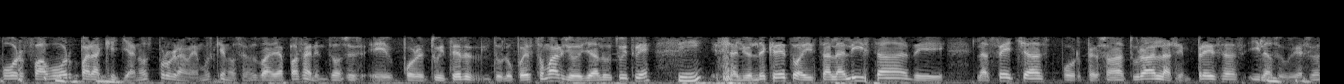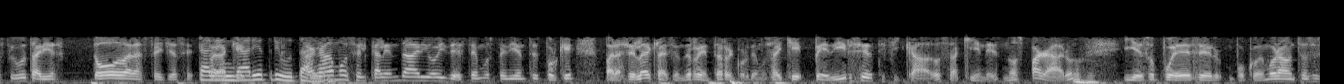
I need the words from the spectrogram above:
Por favor, para que ya nos programemos, que no se nos vaya a pasar. Entonces, eh, por el Twitter, tú lo puedes tomar, yo ya lo tuiteé. Sí. Salió el decreto, ahí está la lista de las fechas por persona natural, las empresas y las obligaciones tributarias, todas las fechas. eh, para que Calendario tributario. Hagamos el calendario y estemos pendientes porque para hacer la declaración de renta, recordemos, hay que pedir certificados a quienes nos pagaron y eso puede ser un poco demorado. Entonces,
